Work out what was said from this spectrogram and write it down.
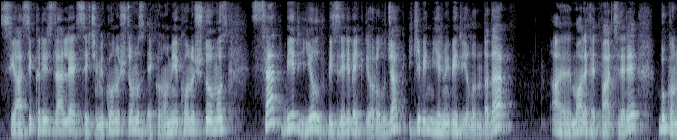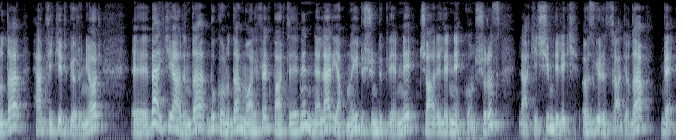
Siyasi krizlerle seçimi konuştuğumuz, ekonomiyi konuştuğumuz sert bir yıl bizleri bekliyor olacak. 2021 yılında da e, muhalefet partileri bu konuda hemfikir görünüyor. Ee, belki yarın da bu konuda muhalefet partilerinin neler yapmayı düşündüklerini, çarelerini konuşuruz. Lakin şimdilik Özgürüz Radyo'da ve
